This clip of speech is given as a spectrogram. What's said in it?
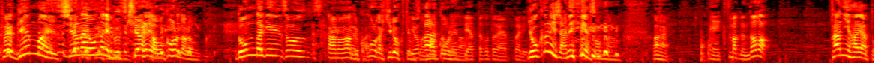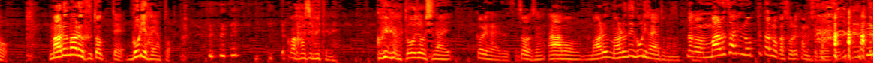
それは玄米知らない女にぶつけられりゃ怒るだろう。どんだけ、その、あの、なんで心が広くてもさ、マコーレがや。ったことがやっぱり。よかれじゃねえよ、そんなの。はい。えー、くつまくんどうぞ。谷隼人。丸々太って、ゴリ隼人。これ初めてね。ゴリラが登場しない。ゴリラです。そうですね。ああ、もう、まる、まるでゴリ隼人だな。だから丸さんに乗ってたのがそれかもしれな いですよ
